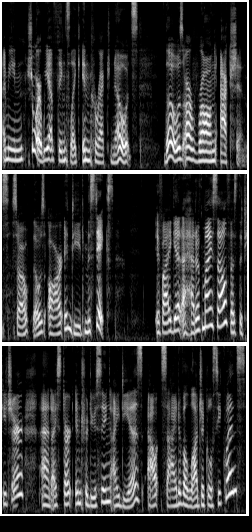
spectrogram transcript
I mean, sure, we have things like incorrect notes. Those are wrong actions, so those are indeed mistakes. If I get ahead of myself as the teacher and I start introducing ideas outside of a logical sequence,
